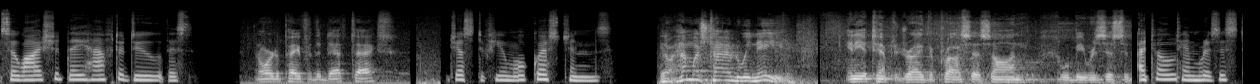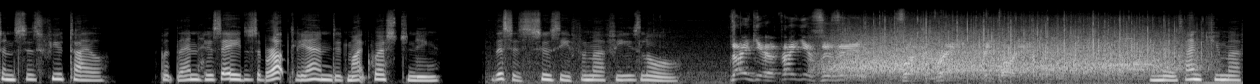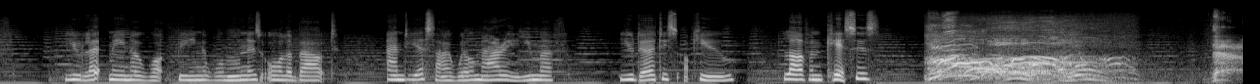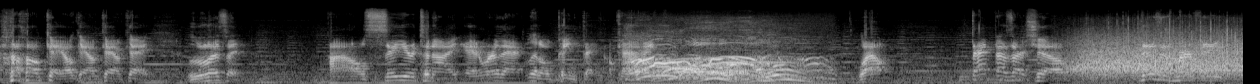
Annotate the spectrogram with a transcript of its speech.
So why should they have to do this? in order to pay for the death tax. Just a few more questions. You know, how much time do we need? Any attempt to drag the process on will be resisted. I told him resistance is futile. But then his aides abruptly ended my questioning. This is Susie for Murphy's Law. Thank you, thank you, Susie, for the great reporting. No thank you, Muff. You let me know what being a woman is all about. And yes, I will marry you, Muff. You dirty sock, you. Love and kisses. okay, okay, okay, okay. Listen, I'll see you tonight and wear that little pink thing, okay? Oh! Well, that does our show. This is Murphy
